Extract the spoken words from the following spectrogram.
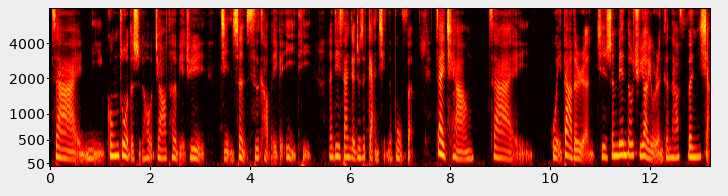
在你工作的时候就要特别去谨慎思考的一个议题。那第三个就是感情的部分。再强、再伟大的人，其实身边都需要有人跟他分享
